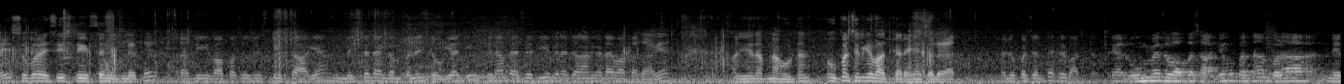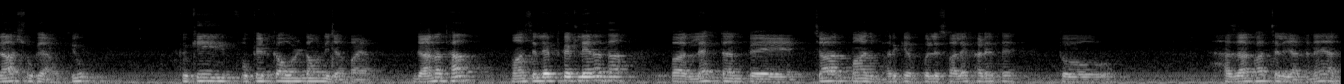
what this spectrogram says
यार सुबह इसी स्ट्रीट से निकले थे और अभी वापस उसी स्ट्रीट पे आ गए मिशन है कंप्लीट हो गया जी। बिना पैसे दिए, बिना चलान कटाए वापस आ गए और ये अपना होटल ऊपर चल के बात करेंगे, चलो यार। पहले ऊपर चलते हैं, फिर बात करते हैं। रूम में तो वापस आ गया हूँ, पर ना बड़ा निराश हो गया हूँ। क्यों? क्योंकि फुकेट का ओल्ड टाउन नहीं जा पाया। जाना था, वहाँ से लेफ़्ट कट लेना था, पर लेफ़्ट टर्न पे चार पाँच भर के पुलिस वाले खड़े थे तो हज़ार बात चले जाते ना यार।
